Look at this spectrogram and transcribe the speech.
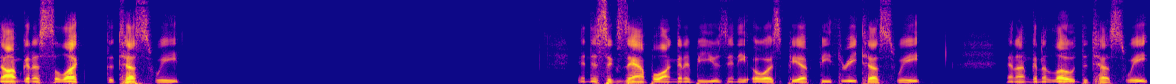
Now I'm going to select the test suite. In this example, I'm going to be using the OSPF v3 test suite, and I'm going to load the test suite.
